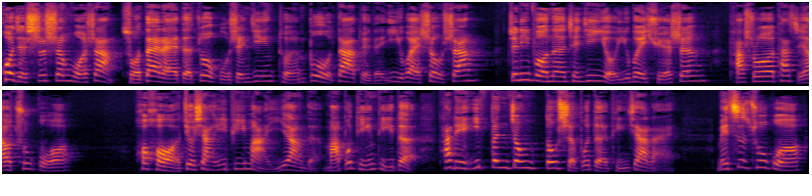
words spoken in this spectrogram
或者是生活上所带来的坐骨神经、臀部、大腿的意外受伤。珍妮佛呢，曾经有一位学生，他说他只要出国，吼吼，就像一匹马一样的马不停蹄的，他连一分钟都舍不得停下来。每次出国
